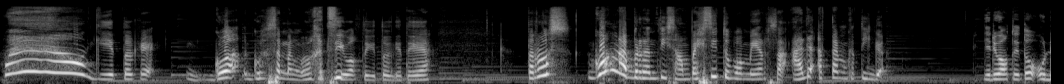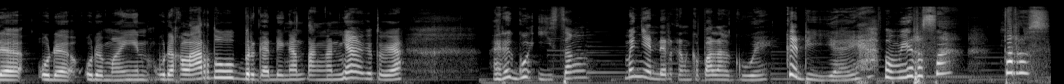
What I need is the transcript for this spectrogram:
wow gitu. Kayak gue gue seneng banget sih waktu itu gitu ya Terus gue nggak berhenti sampai situ pemirsa, ada attempt ketiga. Jadi waktu itu udah udah udah main, udah kelar tuh bergandengan tangannya gitu ya. Akhirnya gue iseng menyenderkan kepala gue ke dia ya pemirsa. Terus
